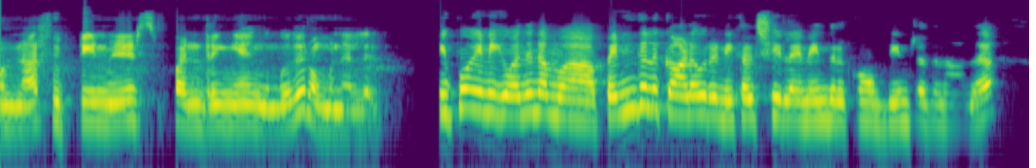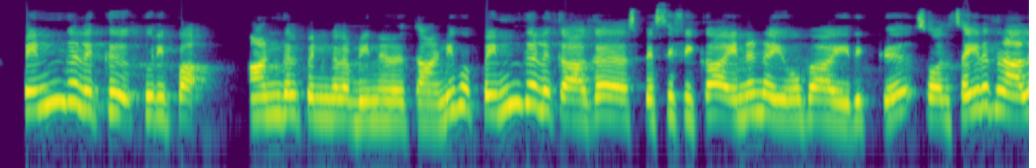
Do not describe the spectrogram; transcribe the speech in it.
one hour fifteen minutes பண்ணுறீங்கும்போது ரொம்ப நல்லது. இப்போ இன்னைக்கு வந்து நம்ம பெண்களுக்கான ஒரு நிகழ்ச்சியில இணைந்திருக்கோம் அப்படின்றதுனால பெண்களுக்கு குறிப்பா ஆண்கள் பெண்கள் அப்படின்றத தாண்டி இப்போ பெண்களுக்காக ஸ்பெசிஃபிக்கா என்னென்ன யோகா இருக்கு? ஸோ அது செய்யறதுனால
